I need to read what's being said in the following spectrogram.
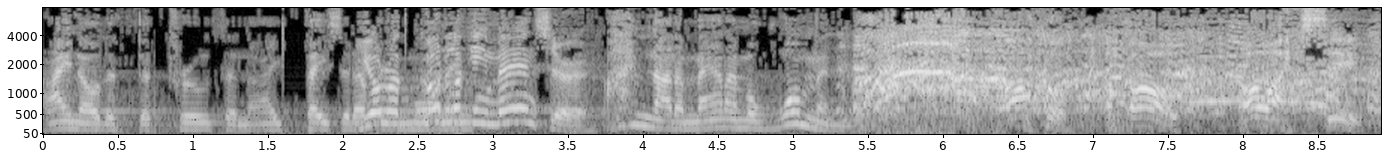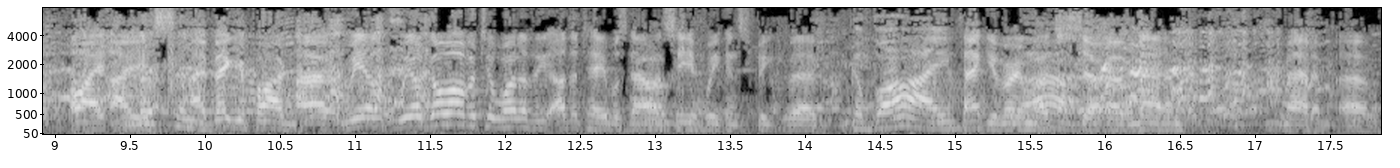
I know that the truth, and I face it every You're a morning. good-looking man, sir. I'm not a man. I'm a woman. Oh, oh, oh! I see. Oh, I, I, Listen. I beg your pardon. Uh, we'll we'll go over to one of the other tables now and see if we can speak. Uh, Goodbye. Thank you very much, sir, uh, madam. Madam, um,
